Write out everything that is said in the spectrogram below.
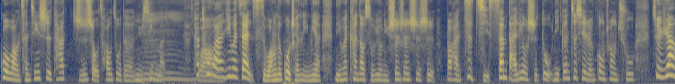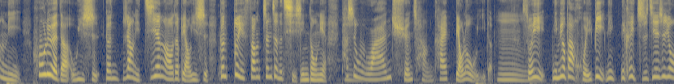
过往曾经是他执手操作的女性们，嗯，他突然因为在死亡的过程里面，你会看到所有你生生世世，包含自己三百六十度，你跟这些人共创出最让你忽略的无意识，跟让你煎熬的表意识，跟对方真正的起心动念，它是完全敞开、表露无遗的。嗯，所以你没有办法回避，你你可以直接是用，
